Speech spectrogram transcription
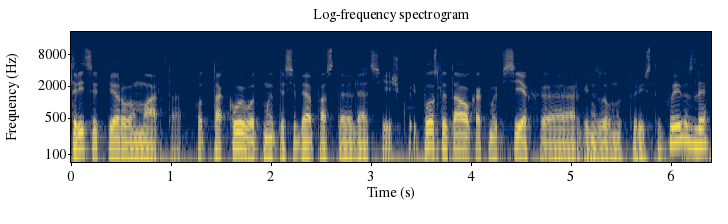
31 марта. Вот такую вот мы для себя поставили отсечку. И после того, как мы всех э, организованных туристов вывезли,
